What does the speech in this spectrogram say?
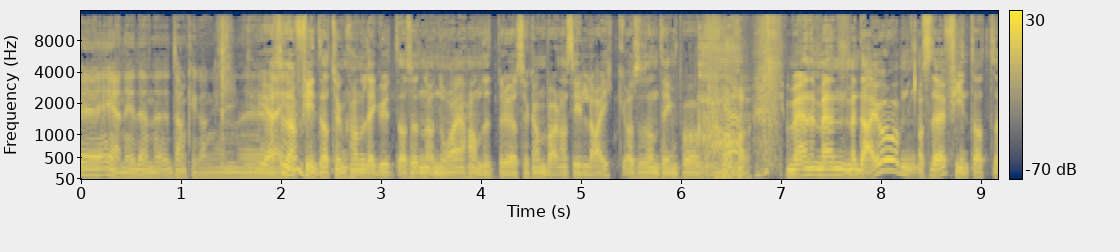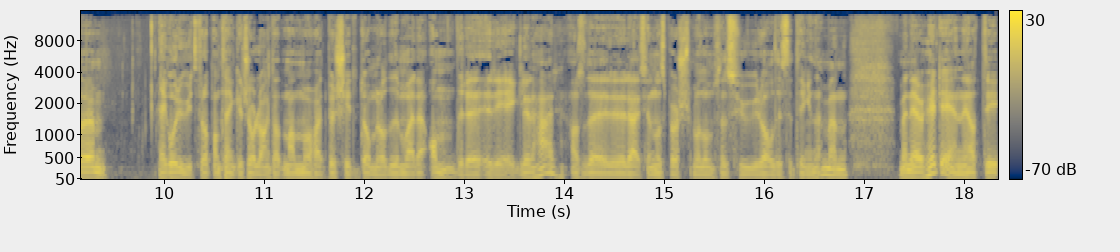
eh, enig i denne tankegangen? eh, Jeg synes det er fint at hun kan legge ut altså Nå, har jeg handlet brød, så kan barna si like og sånne ting på, men, men, men det er jo altså det er fint at jeg går ut fra at man tenker så langt at man må ha et beskyttet område. Det må være andre regler her. Altså Det reiser jo noen spørsmål om sensur og alle disse tingene. Men, men jeg er jo helt enig i at de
